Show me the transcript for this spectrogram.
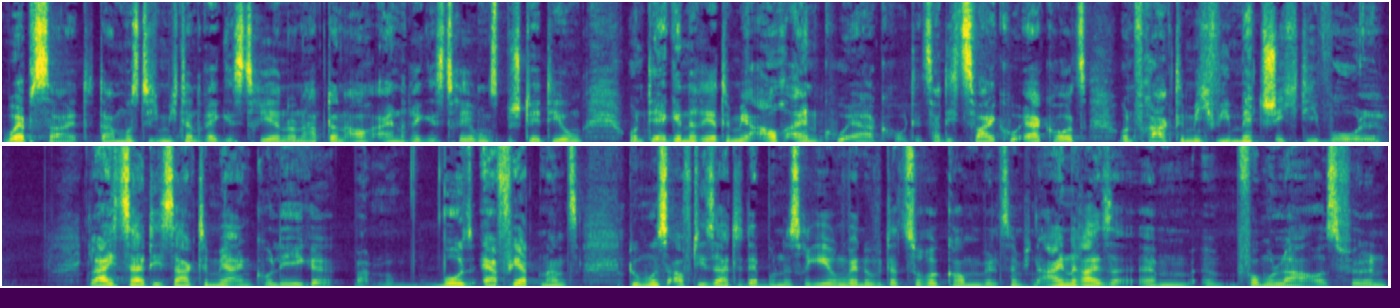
Website. Da musste ich mich dann registrieren und habe dann auch eine Registrierungsbestätigung und der generierte mir auch einen QR-Code. Jetzt hatte ich zwei QR-Codes und fragte mich, wie match ich die wohl? Gleichzeitig sagte mir ein Kollege, wo erfährt es, du musst auf die Seite der Bundesregierung, wenn du wieder zurückkommen willst, nämlich ein Einreiseformular ähm, ausfüllen.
